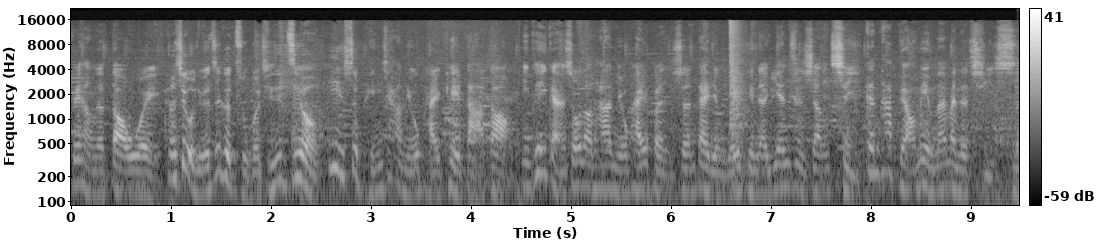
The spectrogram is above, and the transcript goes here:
非常的到位。而且我觉得这个组合其实只有意式平价牛排可以达到，你可以感受到它牛排本身带点微甜的腌制香气，跟它表面慢慢的起丝，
